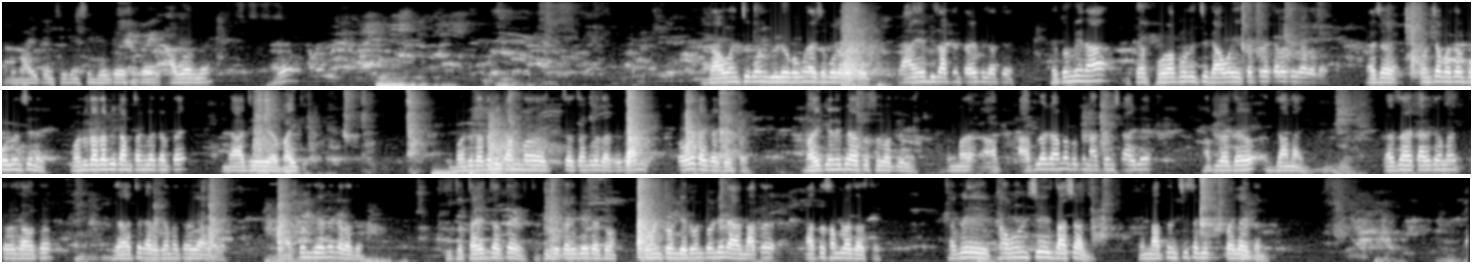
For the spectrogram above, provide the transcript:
आता भाई त्यांची त्यांची बोलतोय सगळं आवडलं गावांची कोण व्हिडिओ बघून असं बोलत असेल आहे बी जाते ते बी जाते. तर तुम्ही ना त्या फोळापुरीची गावं एकत्र करायची गरज आहे. असं कोणच्याबद्दल बोलूनशी नाही. म्हणून दादा बी काम चांगलं करताय. आज आजी भाई म्हणजे दादा बी काम चांगलं झालं. काम एवढं काय काय करतं भाईकेने बी आता सुरुवात केली. पण मग आप- आपलं काम आहे फक्त नात्यांशी आले आपल्याला ते जाणं आहे. त्याचा कार्यक्रम आहे तो जावतो. ज्याचा कार्यक्रम आहे तो यावं आपण हे नाही करायचं तिथं तयात जात आहे तिथं करीब येत आहे दोन तोंड दे दोन तोंड नाही नातं नातं संपलाच असतं. सगळी खाऊनशी जाशाल पण नात्यांशी सगळी पहिला येतात.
